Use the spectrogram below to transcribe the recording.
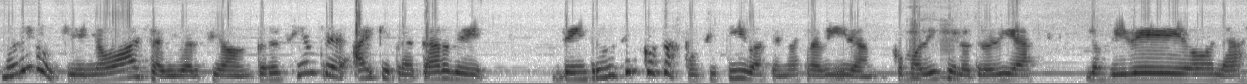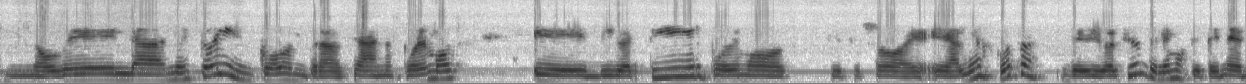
No digo que no haya diversión, pero siempre hay que tratar de, de introducir cosas positivas en nuestra vida. Como dije el otro día, los videos, las novelas, no estoy en contra, o sea, nos podemos eh, divertir, podemos, qué sé yo, eh, eh, algunas cosas de diversión tenemos que tener,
